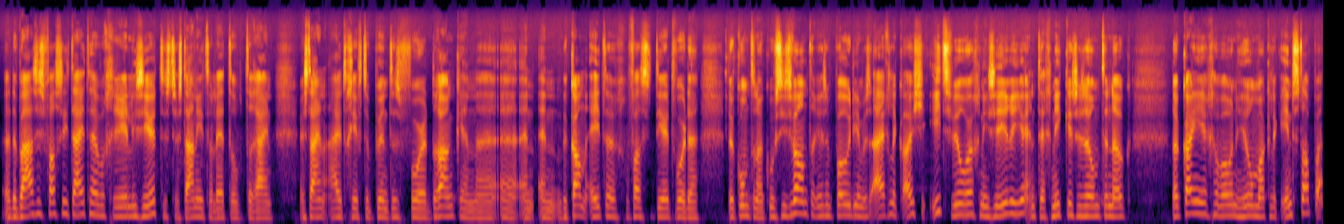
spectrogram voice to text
de basisfaciliteiten hebben gerealiseerd. Dus er staan hier toiletten op het terrein. Er staan uitgiftepunten voor drank en, uh, en, en er kan eten gefaciliteerd worden. Er komt een akoestisch wand, er is een podium. Dus eigenlijk als je iets wil organiseren hier, en techniek is er zo meteen ook dan kan je gewoon heel makkelijk instappen.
